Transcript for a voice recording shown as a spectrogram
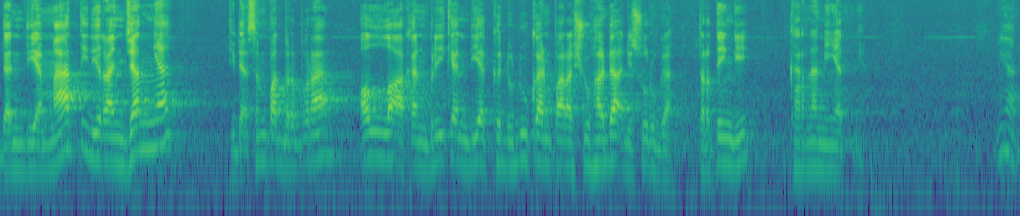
Dan dia mati di ranjangnya tidak sempat berperang Allah akan berikan dia kedudukan para syuhada di surga tertinggi karena niatnya. Niat.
